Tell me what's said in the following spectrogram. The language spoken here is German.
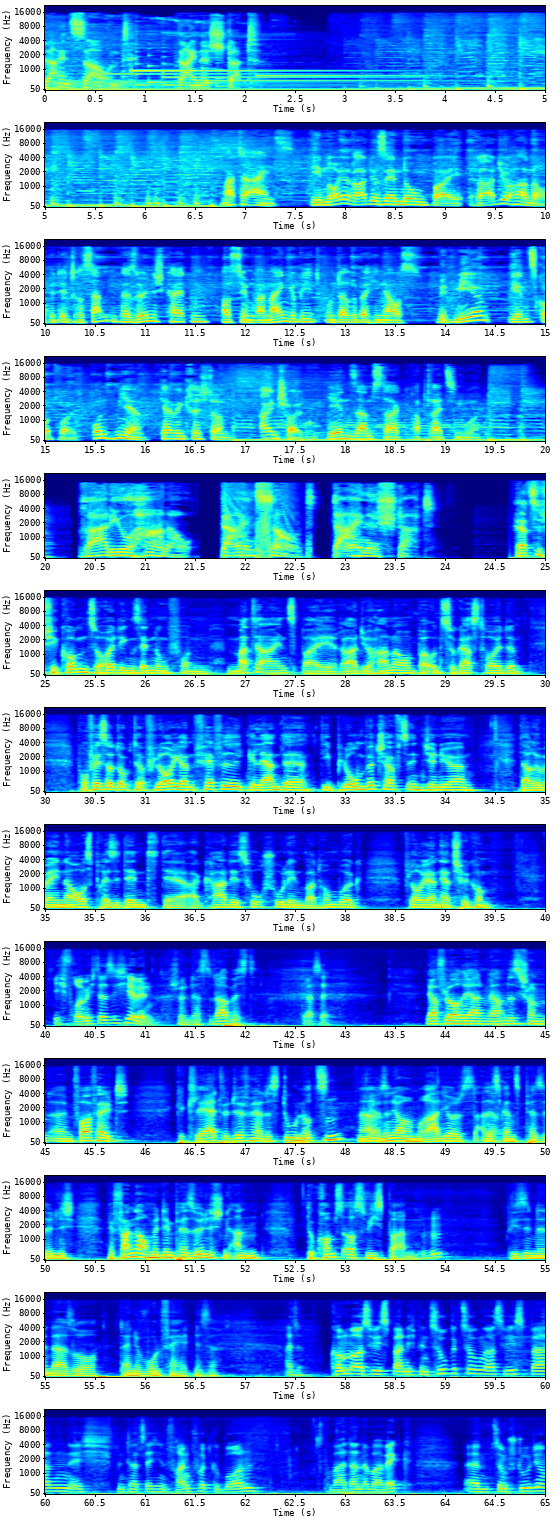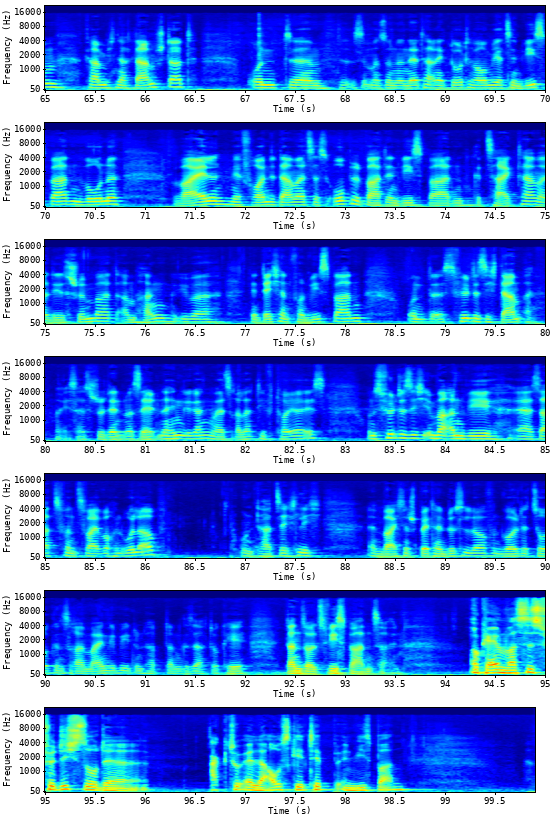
Dein Sound, deine Stadt. Mathe 1 Die neue Radiosendung bei Radio Hanau. mit interessanten Persönlichkeiten aus dem Rhein-Main-Gebiet und darüber hinaus. Mit mir, Jens Gottwald. Und mir, Kevin Christon. Einschalten. Jeden Samstag ab 13 Uhr. Radio Hanau, dein Sound, deine Stadt. Herzlich willkommen zur heutigen Sendung von Mathe 1 bei Radio Hanau. Bei uns zu Gast heute Professor Dr. Florian Pfeffel, gelernter Diplom-Wirtschaftsingenieur, darüber hinaus Präsident der Arcadis Hochschule in Bad Homburg. Florian, herzlich willkommen. Ich freue mich, dass ich hier bin. Schön, dass du da bist. Klasse. Ja, Florian, wir haben das schon äh, im Vorfeld geklärt. Wir dürfen ja das Du nutzen. Ne? Wir sind ja auch im Radio, das ist alles Ja. ganz persönlich. Wir fangen auch mit dem Persönlichen an. Du kommst aus Wiesbaden. Mhm. Wie sind denn da so deine Wohnverhältnisse? Also, komme aus Wiesbaden. Ich bin zugezogen aus Wiesbaden. Ich bin tatsächlich in Frankfurt geboren, war dann aber weg. Ähm, zum Studium kam ich nach Darmstadt und ähm, das ist immer so eine nette Anekdote, warum ich jetzt in Wiesbaden wohne, weil mir Freunde damals das Opelbad in Wiesbaden gezeigt haben, also dieses Schwimmbad am Hang über den Dächern von Wiesbaden. Und es fühlte sich da, man ist als Student nur seltener hingegangen, weil es relativ teuer ist. Und es fühlte sich immer an wie Ersatz von zwei Wochen Urlaub. Und tatsächlich ähm, war ich dann später in Düsseldorf und wollte zurück ins Rhein-Main-Gebiet und habe dann gesagt, okay, dann soll es Wiesbaden sein. Okay, und was ist für dich so der aktuelle Ausgehtipp in Wiesbaden?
